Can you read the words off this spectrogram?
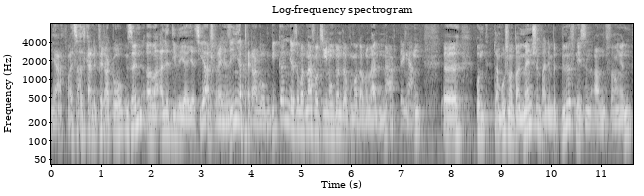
ja, weil es halt keine Pädagogen sind, aber alle, die wir ja jetzt hier ansprechen, mhm. sind ja Pädagogen. Die können ja sowas nachvollziehen und können auch immer darüber nachdenken. Ja. Äh, und da muss man beim Menschen, bei den Bedürfnissen anfangen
